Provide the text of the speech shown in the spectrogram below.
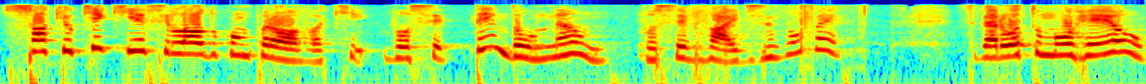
Só que o que, que esse laudo comprova? Que você tendo ou não, você vai desenvolver. Esse garoto morreu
